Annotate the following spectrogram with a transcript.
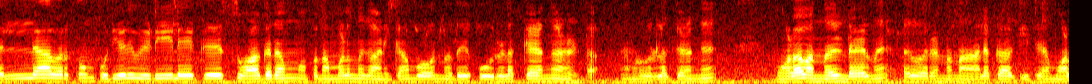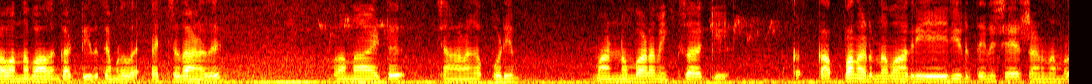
എല്ലാവർക്കും പുതിയൊരു വീഡിയോയിലേക്ക് സ്വാഗതം. അപ്പോൾ നമ്മളിന്ന് കാണിക്കാൻ പോകുന്നത് ഉരുളക്കിഴങ്ങാണ് കേട്ടോ നമ്മൾ ഉരുളക്കിഴങ്ങ് മുള വന്നതുണ്ടായിരുന്നു അത് ഒരെണ്ണം നാലൊക്കെ ആക്കിയിട്ട് മുള വന്ന ഭാഗം കട്ട് ചെയ്തിട്ട് നമ്മൾ വെച്ചതാണത്. നന്നായിട്ട് ചാണകപ്പൊടിയും മണ്ണും പാടെ മിക്സാക്കി കപ്പ നടുന്ന മാതിരി ഏരി എടുത്തതിന് ശേഷമാണ് നമ്മൾ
